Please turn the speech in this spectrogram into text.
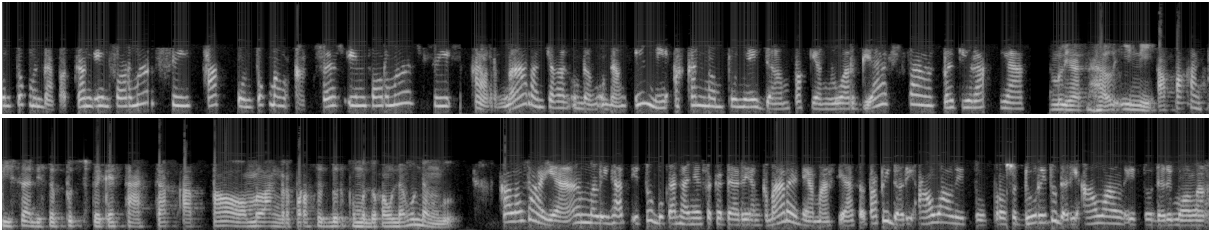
untuk mendapatkan informasi, hak untuk mengakses informasi. Karena rancangan undang-undang ini akan mempunyai dampak yang luar biasa bagi rakyat. Melihat hal ini, apakah bisa disebut sebagai cacat atau melanggar prosedur pembentukan undang-undang, Bu? Kalau saya melihat itu bukan hanya sekedar yang kemarin ya Mas ya, tetapi dari awal itu, prosedur itu dari awal itu, dari mulai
